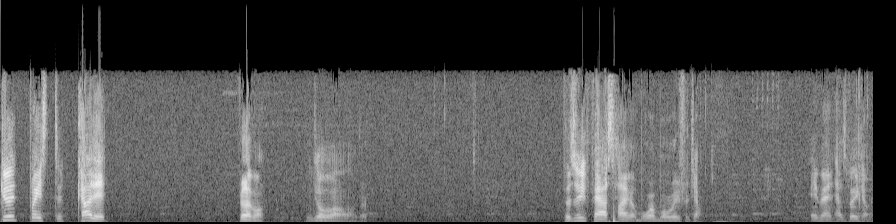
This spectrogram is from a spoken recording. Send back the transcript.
Good place to cut it. But I won't. Go on longer. But as we I got more and more ready for jump. Hey man, how's the play coming?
